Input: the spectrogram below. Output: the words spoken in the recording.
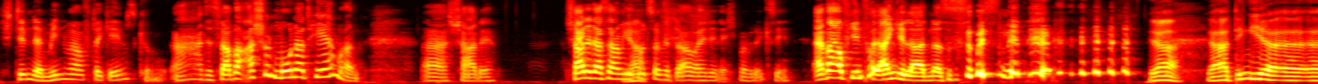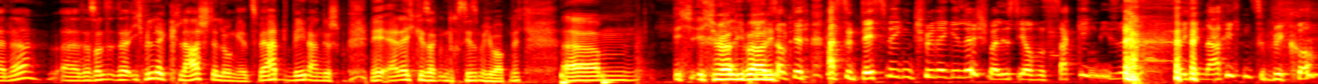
Stimmt, der Min war auf der Gamescom. Ah, das war aber auch schon einen Monat her, Mann. Ah, schade. Schade, dass er am Ja. Geburtstag nicht da war. Ich hätte ihn echt mal wieder gesehen. Er war auf jeden Fall eingeladen, also so ist es nicht. Ja, ja, Ding hier, äh, äh, ne? Äh, soll, ich will eine Klarstellung jetzt. Wer hat wen angesprochen? Nee, ehrlich gesagt interessiert es mich überhaupt nicht. Ähm, ich ich höre lieber auf das- Hast du deswegen Twitter gelöscht, weil es dir auf den Sack ging, diese solche Nachrichten zu bekommen?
